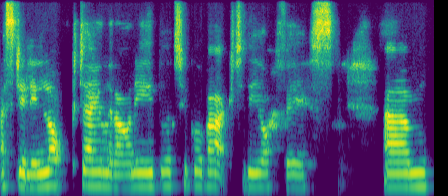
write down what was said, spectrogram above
are still in lockdown that aren't able to go back to the office. Um,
